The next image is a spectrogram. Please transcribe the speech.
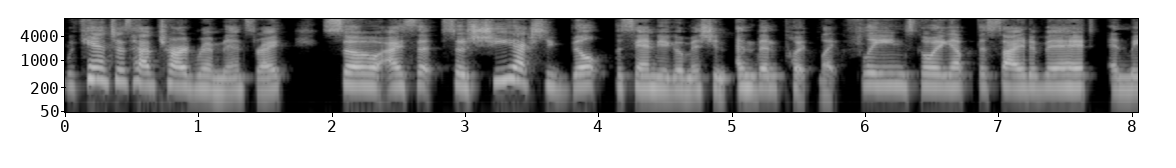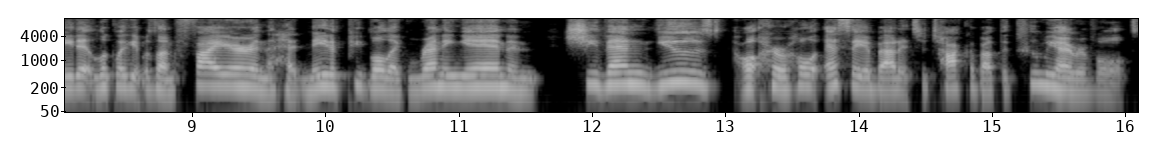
we can't just have charred remnants, right?" So I said, so she actually built the San Diego mission and then put like flames going up the side of it and made it look like it was on fire, and had Native people like running in. And she then used all, her whole essay about it to talk about the Kumeyaay revolt,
